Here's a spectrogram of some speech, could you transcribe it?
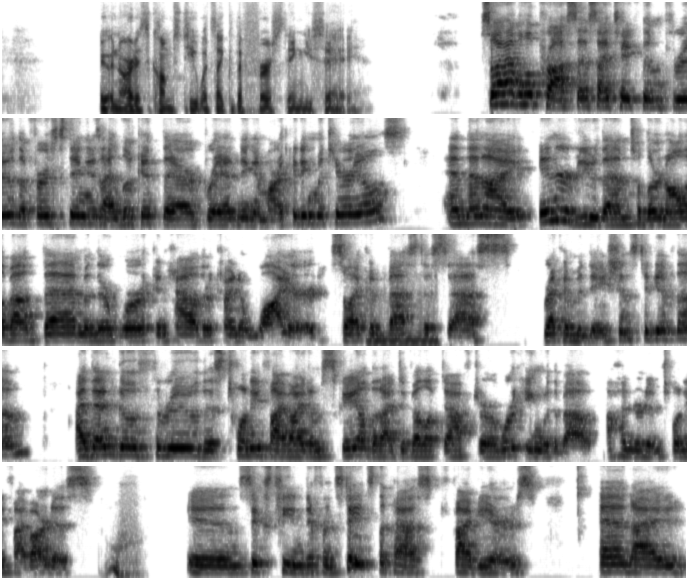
an artist comes to you, what's like the first thing you say? So I have a whole process I take them through. The first thing is I look at their branding and marketing materials. And then I interview them to learn all about them and their work and how they're kind of wired so I can best mm. assess recommendations to give them. I then go through this 25 item scale that I developed after working with about 125 artists Oof. in 16 different states the past five years. And I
